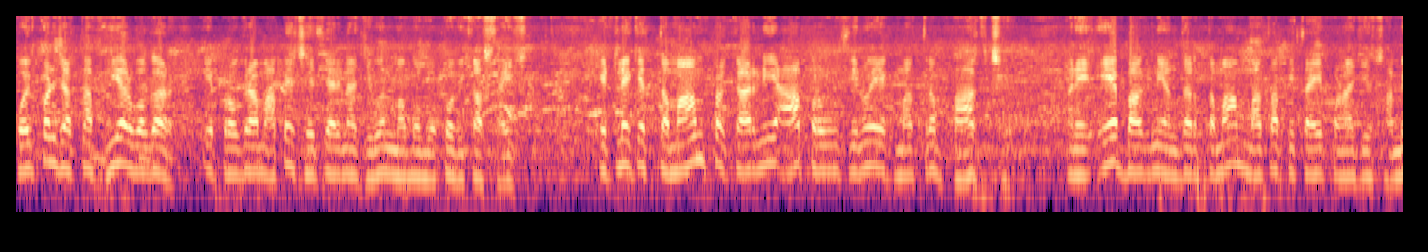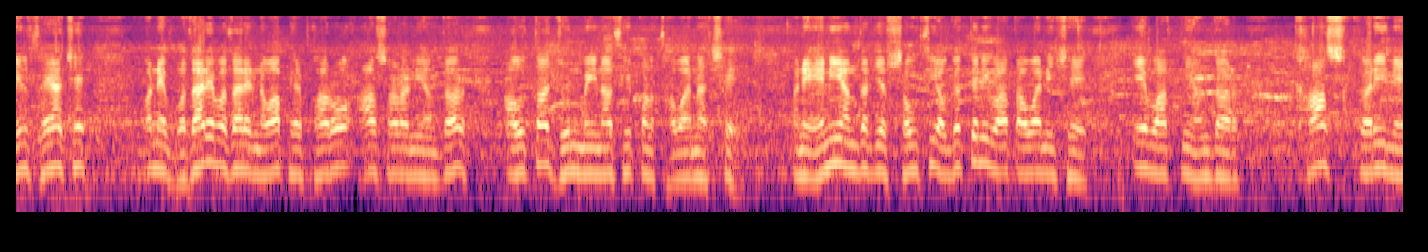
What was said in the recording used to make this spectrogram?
કોઈપણ જાતના ફિયર વગર એ પ્રોગ્રામ આપે છે ત્યારે એના જીવનમાં બહુ મોટો વિકાસ થાય છે. એટલે કે તમામ પ્રકારની આ પ્રવૃત્તિનો એક માત્ર ભાગ છે. અને એ ભાગની અંદર તમામ માતા પિતાએ પણ આજે સામેલ થયા છે અને વધારે વધારે નવા ફેરફારો આ શાળાની અંદર આવતા જૂન મહિનાથી પણ થવાના છે. અને એની અંદર જે સૌથી અગત્યની વાત આવવાની છે એ વાતની અંદર ખાસ કરીને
